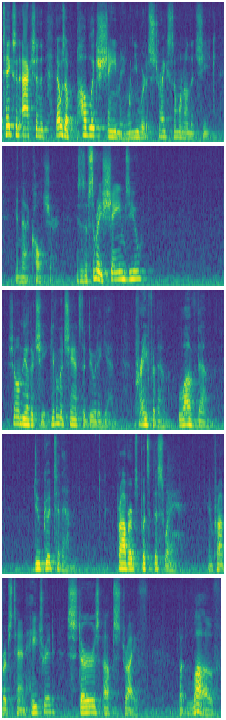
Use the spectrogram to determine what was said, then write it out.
takes an action, that, that was a public shaming when you were to strike someone on the cheek in that culture. He says, if somebody shames you, show them the other cheek. Give them a chance to do it again. Pray for them. Love them. Do good to them. Proverbs puts it this way in Proverbs 10 Hatred stirs up strife, but love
